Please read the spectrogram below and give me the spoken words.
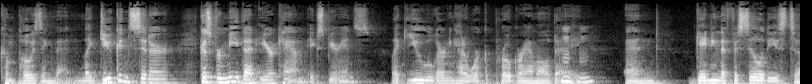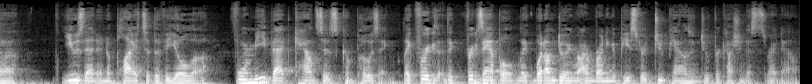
composing then? Like, do you consider, because for me, that IRCAM experience, like you learning how to work a program all day mm-hmm. and gaining the facilities to use that and apply it to the viola. For me, that counts as composing. Like for for example, like what I'm doing, I'm running a piece for two pianos and two percussionists right now.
